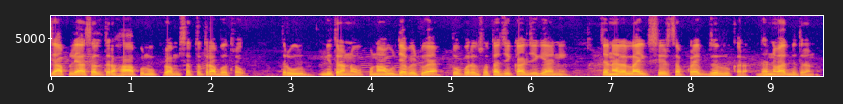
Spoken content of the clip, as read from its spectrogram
जे आपले असेल तर हा आपण उपक्रम सतत राबवत राहू. तर उ मित्रांनो पुन्हा उद्या भेटूया. तोपर्यंत स्वतःची काळजी घ्या आणि चॅनलला लाईक शेअर सबस्क्राईब जरूर करा. धन्यवाद मित्रांनो.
